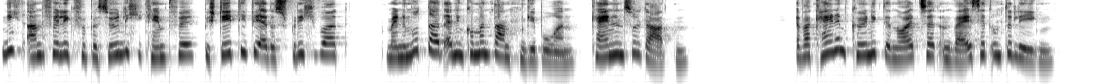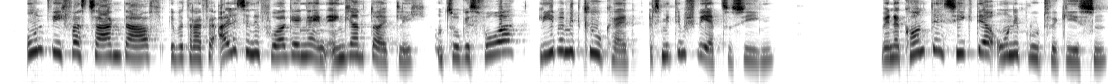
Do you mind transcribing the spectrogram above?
Nicht anfällig für persönliche Kämpfe bestätigte er das Sprichwort Meine Mutter hat einen Kommandanten geboren, keinen Soldaten. Er war keinem König der Neuzeit an Weisheit unterlegen, und, wie ich fast sagen darf, übertraf er alle seine Vorgänger in England deutlich und zog es vor, lieber mit Klugheit als mit dem Schwert zu siegen. Wenn er konnte, siegte er ohne Blutvergießen.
